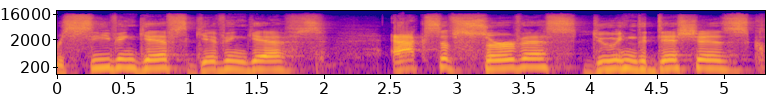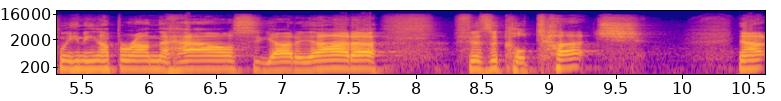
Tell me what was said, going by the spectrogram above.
receiving gifts, giving gifts, acts of service, doing the dishes, cleaning up around the house, yada, yada, physical touch. Now,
